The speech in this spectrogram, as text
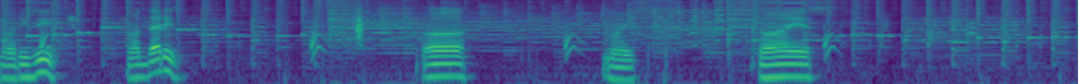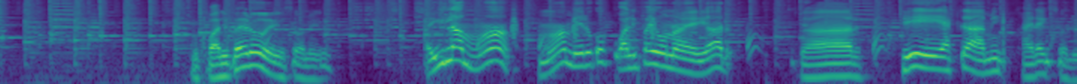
not easy not that is nice क्वालिफाइड हो गए सोने के अइला माँ माँ मेरे को क्वालिफाई होना है यार यार हे একটা আমি হাইরাইট চলে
